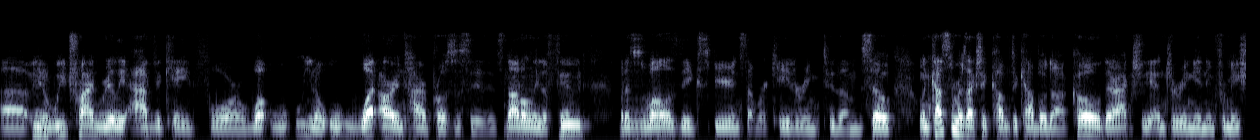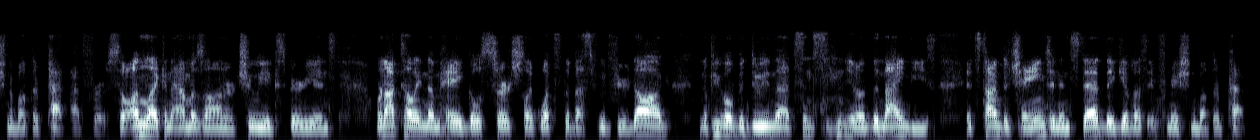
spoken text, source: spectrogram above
uh, you know, we try and really advocate for what you know what our entire process is. It's not only the food, yeah but as well as the experience that we're catering to them. So when customers actually come to Kabo.co, they're actually entering in information about their pet at first. So unlike an Amazon or Chewy experience, we're not telling them, hey, go search like what's the best food for your dog. You know, people have been doing that since you know the 90s. It's time to change, and instead they give us information about their pet.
